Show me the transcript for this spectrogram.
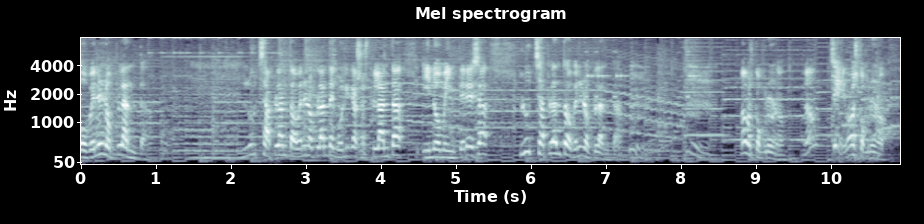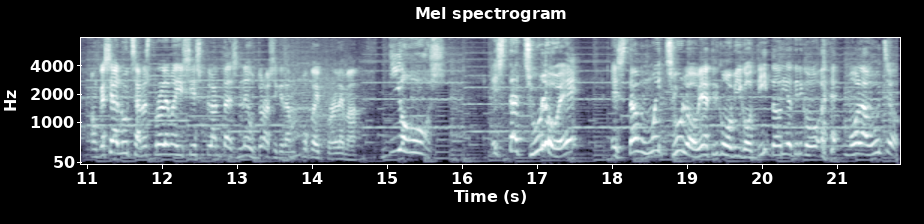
o veneno planta. Mm, lucha planta o veneno planta, en cualquier caso es planta y no me interesa. Lucha planta o veneno planta. Hmm. Vamos con Bruno, ¿no? Sí, vamos con Bruno. Aunque sea lucha, no es problema y si es planta es neutro, así que tampoco hay problema. ¡Dios! Está chulo, ¿eh? Está muy chulo. Mira, tiene como bigotito, tío. Tiene como... Mola mucho.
